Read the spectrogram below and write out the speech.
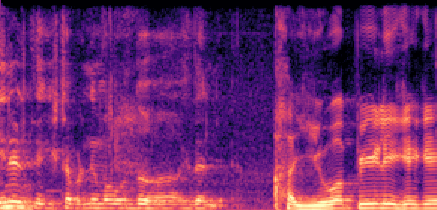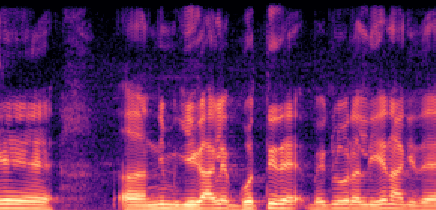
ಏನು ಹೇಳ್ತೀವಿ ಇಷ್ಟಪಟ್ಟು ನಿಮ್ಮ ಒಂದು ಇದರಲ್ಲಿ. ಯುವ ಪೀಳಿಗೆಗೆ ನಿಮ್ಗೆ ಈಗಾಗಲೇ ಗೊತ್ತಿದೆ, ಬೆಂಗಳೂರಲ್ಲಿ ಏನಾಗಿದೆ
